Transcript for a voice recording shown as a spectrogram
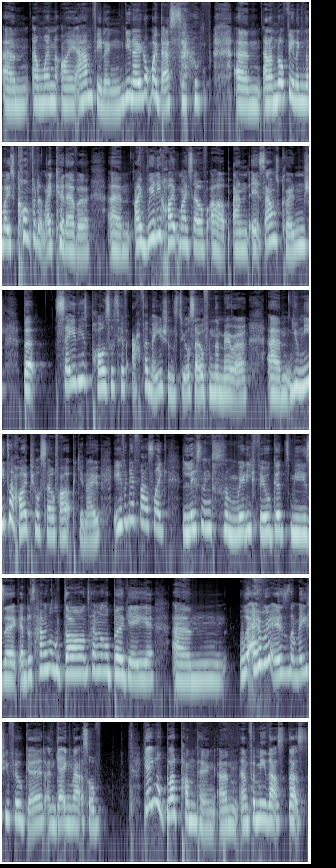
Um, and when i am feeling you know not my best self um, and i'm not feeling the most confident i could ever um, i really hype myself up and it sounds cringe but say these positive affirmations to yourself in the mirror. Um, you need to hype yourself up, you know, even if that's like listening to some really feel good music and just having a little dance, having a little boogie, um, whatever it is that makes you feel good and getting that sort of getting your blood pumping. Um, and for me, that's that's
